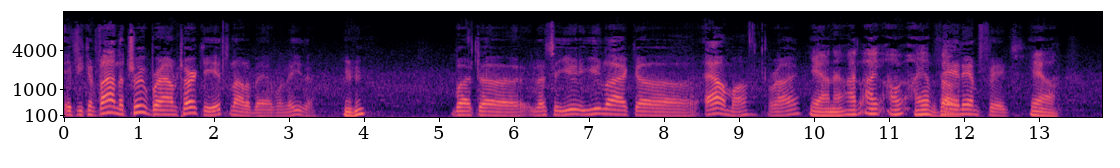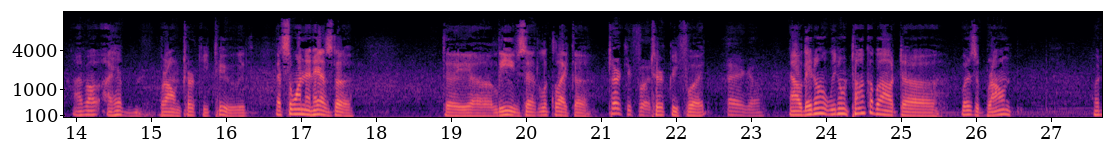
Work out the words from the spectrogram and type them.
if you can find the true brown turkey, it's not a bad one either. Mm-hmm. But uh, let's see, you you like uh, Alma, right? Yeah, no, I, I, I have. Uh, A and M figs. Yeah, I've I have brown turkey too. It, that's the one that has the the uh, leaves that look like a Turkey foot. turkey foot. There you go. Now they don't. We don't talk about uh, what is it? Brown. What?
